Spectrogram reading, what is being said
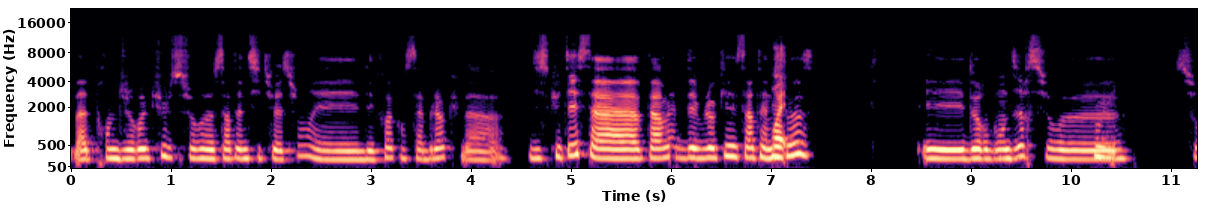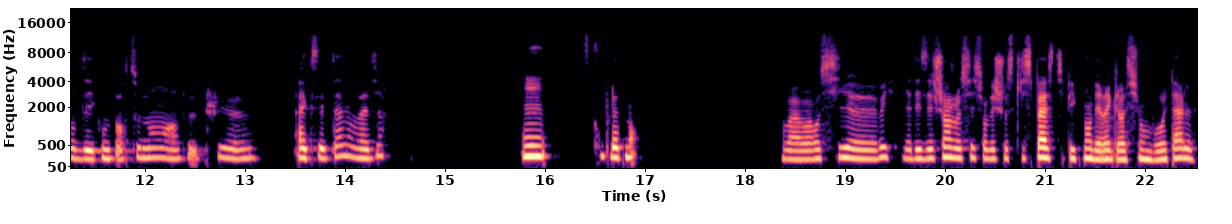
bah, de prendre du recul sur euh, certaines situations et des fois quand ça bloque, bah, discuter, ça permet de débloquer certaines choses et de rebondir sur, euh, sur des comportements un peu plus euh, acceptables, on va dire. Mmh, complètement. On va avoir aussi, oui, il y a des échanges aussi sur des choses qui se passent, typiquement des régressions brutales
